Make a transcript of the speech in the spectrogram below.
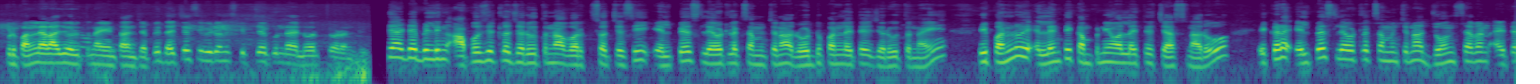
ఇప్పుడు పనులు ఎలా జరుగుతున్నాయి ఏంటని చెప్పి దయచేసి వీడియోని స్కిప్ చేయకుండా ఎండ్ వరకు చూడండి. ఏపీసీఆర్డీ బిల్డింగ్ ఆపోజిట్లో జరుగుతున్న వర్క్స్ వచ్చేసి ఎల్పిఎస్ లేఅవుట్లకు సంబంధించిన రోడ్డు పనులు అయితే జరుగుతున్నాయి. ఈ పనులు ఎల్ఎన్టీ కంపెనీ వాళ్ళు అయితే చేస్తున్నారు. ఇక్కడ ఎల్పిఎస్ లేఅవుట్లకు సంబంధించిన జోన్ సెవెన్ అయితే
